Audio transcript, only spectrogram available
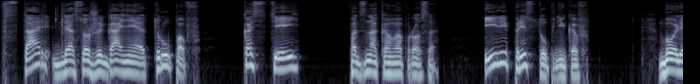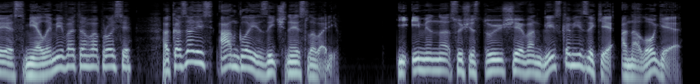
Встарь для сожигания трупов, костей, под знаком вопроса, или преступников. Более смелыми в этом вопросе оказались англоязычные словари. И именно существующая в английском языке аналогия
